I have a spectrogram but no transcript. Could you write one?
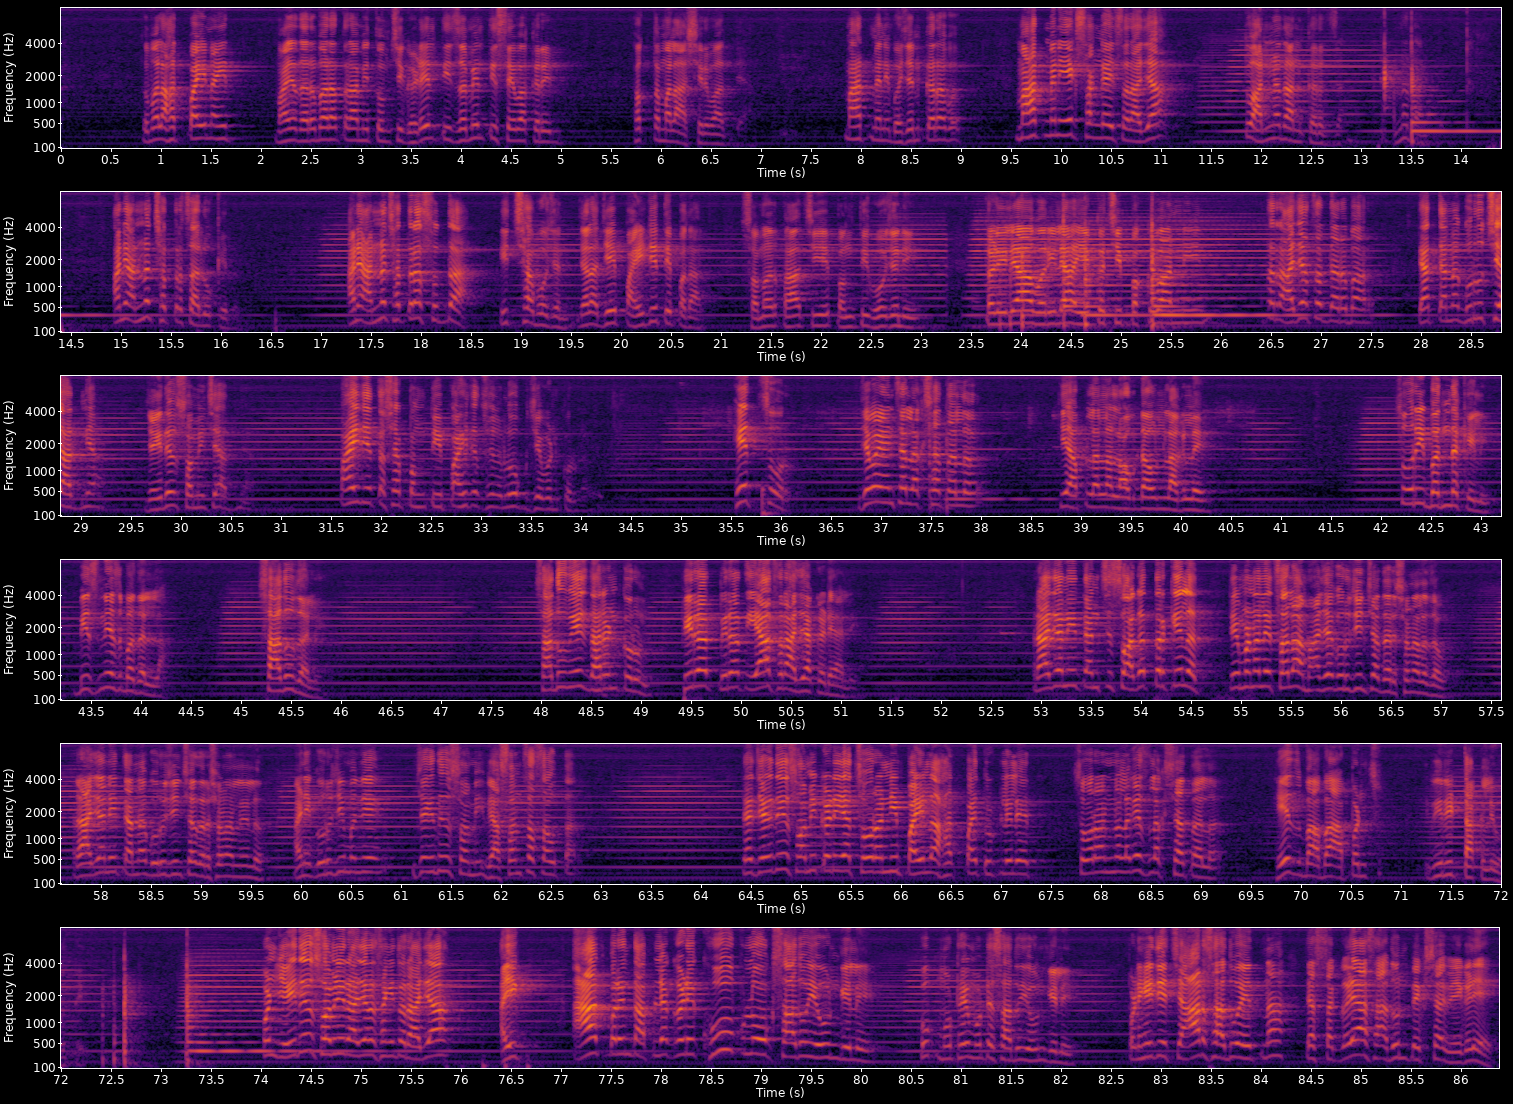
तुम्हाला हातपाय नाहीत. माझ्या दरबारात राहा मी तुमची घडेल ती जमेल ती सेवा करेन फक्त मला आशीर्वाद द्या. महात्म्याने भजन करावं. महात्म्याने एक सांगायचं राजा तू अन्नदान करत जा. अन्नदान. आणि अन्नछत्र चालू केलं. आणि अन्नछत्रात सुद्धा इच्छा भोजन ज्याला जे पाहिजे ते पदार्थ. समर्थाची पंक्ती भोजनी तळिल्या वरिल्या एकची पक्वानी. तर राजाचा दरबार त्यात त्यांना गुरुची आज्ञा जयदेव स्वामीची आज्ञा. पाहिजे तशा पंक्ती पाहिजे तसे लोक जेवण करू हेच चोर जेव्हा यांच्या लक्षात आलं की आपल्याला लॉकडाऊन लागलंय चोरी बंद केली. बिझनेस बदलला. साधू झाले. साधू वेश धारण करून फिरत फिरत याच राजाकडे आले. राजाने त्यांचे स्वागत तर केलं ते म्हणाले चला माझ्या गुरुजींच्या दर्शनाला जाऊ. राजाने त्यांना गुरुजींच्या दर्शनाला नेलं. आणि गुरुजी म्हणजे जयदेव स्वामी व्यासांचा अवतार त्या जयदेव स्वामीकडे या चोरांनी पाहिलं हातपाय तुटलेले आहेत. चोरांना लगेच लक्षात आलं. हेच बाबा आपण विहिरीत टाकले होते. पण जयदेव स्वामींनी राजाला सांगितलं राजा ऐक आजपर्यंत आपल्याकडे खूप लोक साधू येऊन गेले. खूप मोठे मोठे साधू येऊन गेले. पण हे जे चार साधू आहेत ना त्या सगळ्या साधूंपेक्षा वेगळे आहेत.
